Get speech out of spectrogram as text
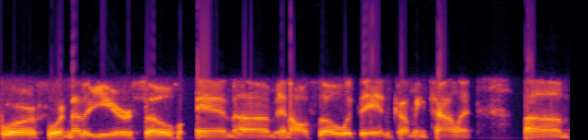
for for another year or so, and um, and also with the incoming talent. Um,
